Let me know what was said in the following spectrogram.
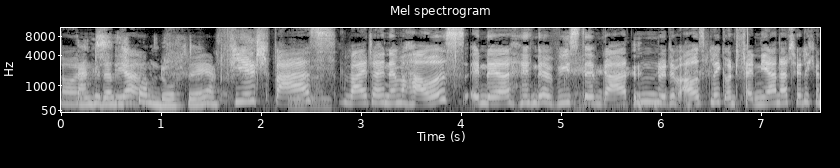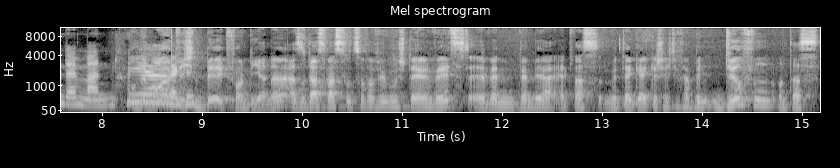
Und Danke, dass ja, ich kommen durfte. Ja. Viel Spaß weiterhin im Haus, in der, in der Wüste im Garten, mit dem Ausblick und Fenja natürlich und deinem Mann. Und wir ja, brauchen natürlich ein Bild von dir, ne? Also das, was du zur Verfügung stellen willst, äh, wenn, wenn wir etwas mit der Geldgeschichte verbinden dürfen und das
